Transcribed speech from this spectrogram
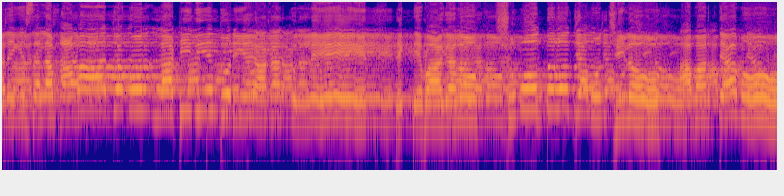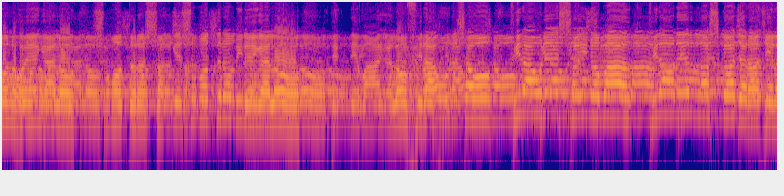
আলাইহিস সালাম আবার যখন লাঠি দিয়ে দরিয়ায় আঘাত করলেন দেখতে পাওয়া গেল, সমুদ্র যেমন ছিল, আবার তেমন হয়ে গেল। সমুদ্রের সঙ্গে সমুদ্র মিলে গেল। দেখতে পাওয়া গেল, ফিরাউন সহ ফিরাউনের সৈন্যবাল, ফিরাউনের লস্কর যারা ছিল,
